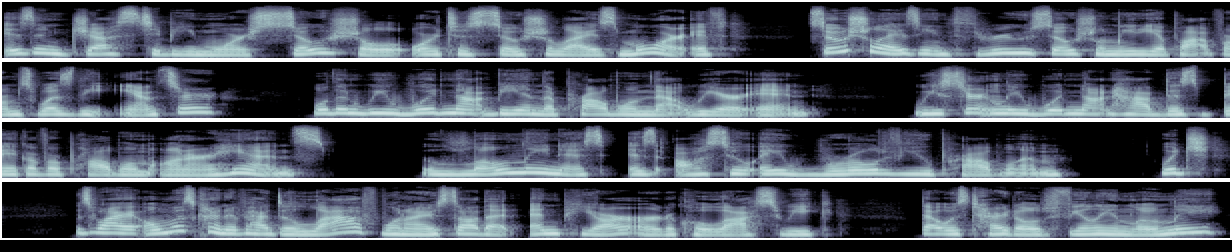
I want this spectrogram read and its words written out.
isn't just to be more social or to socialize more. If socializing through social media platforms was the answer, well, then we would not be in the problem that we are in. We certainly would not have this big of a problem on our hands. Loneliness is also a worldview problem, which is why I almost kind of had to laugh when I saw that NPR article last week that was titled Feeling Lonely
